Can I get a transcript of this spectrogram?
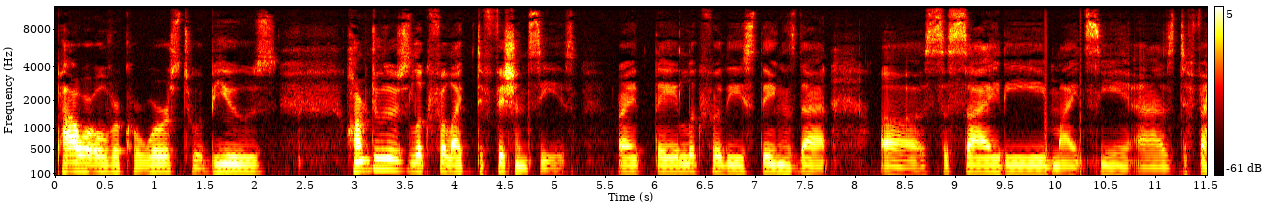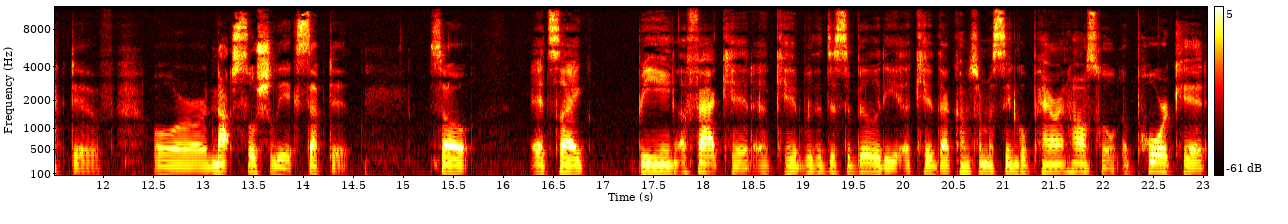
power over, coerce, to abuse. Harm doers look for like deficiencies, right? They look for these things that uh, society might see as defective or not socially accepted. So it's like being a fat kid, a kid with a disability, a kid that comes from a single parent household, a poor kid.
